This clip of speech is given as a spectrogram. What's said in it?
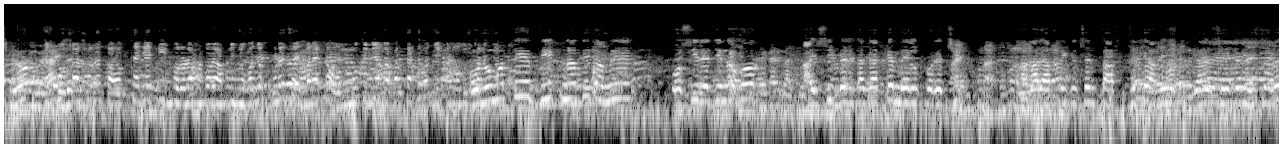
ছিল। প্রশাসনের তরফ থেকে কি কোনো রকম আপনি যোগাযোগ করেছেন? মানে একটা অনুমতি নেওয়ার ব্যাপার থাকে না যে কোনো অনুষ্ঠানে? অনুমতি দিক না দিক আমি ওসি রেজিনগর আইসি বেলডাঙ্গাকে মেল করেছি। আমার অ্যাপ্লিকেশন টাস্ক থেকে আমি জয়েন্ট সেক্রেটারি হিসেবে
